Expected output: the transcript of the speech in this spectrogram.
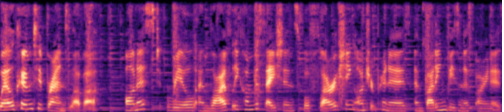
Welcome to Brand Lover, honest, real, and lively conversations for flourishing entrepreneurs and budding business owners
